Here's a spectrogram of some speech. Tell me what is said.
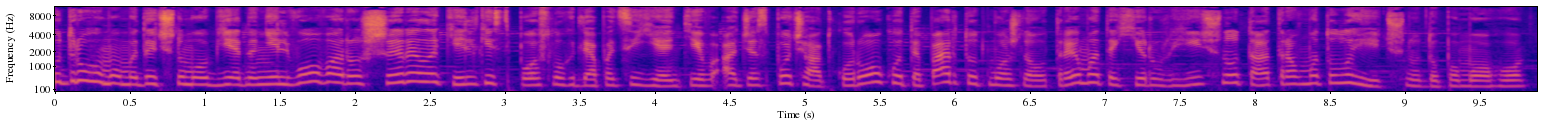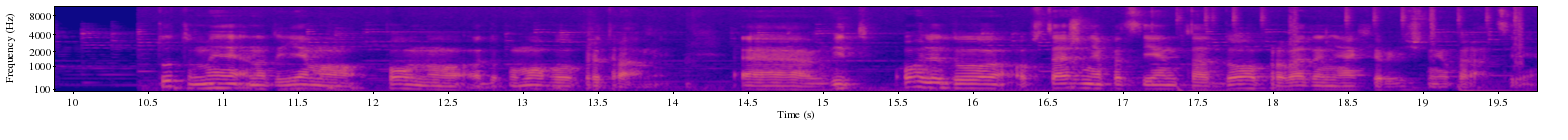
У другому медичному об'єднанні Львова розширили кількість послуг для пацієнтів, адже з початку року тепер тут можна отримати хірургічну та травматологічну допомогу. Тут ми надаємо повну допомогу при травмі від огляду, обстеження пацієнта до проведення хірургічної операції.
